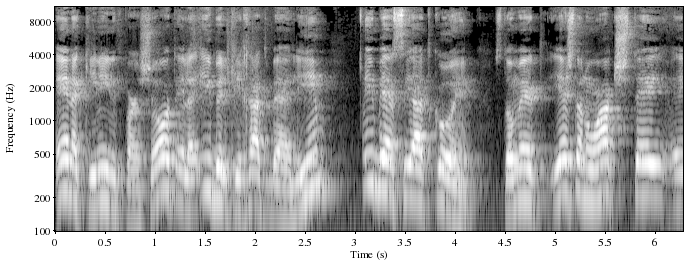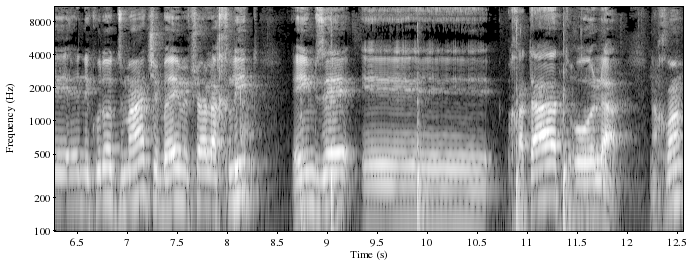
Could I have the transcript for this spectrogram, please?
אין הכינין פרשות, אלא אי בלקיחת בעלים, אי בעשיית כהן. זאת אומרת, יש לנו רק שתי אה, נקודות זמן שבהם אפשר להחליט האם זה אה, חטאת או עולה, נכון?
